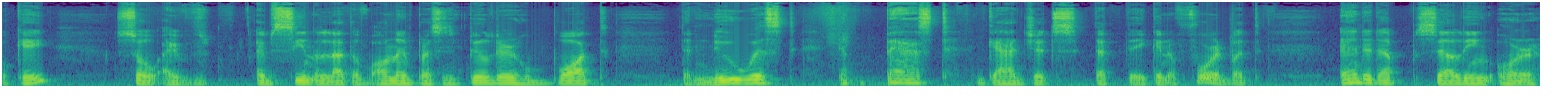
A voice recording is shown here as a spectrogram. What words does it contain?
okay? So i've i've seen a lot of online presence builder who bought the newest the best gadgets that they can afford but ended up selling or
